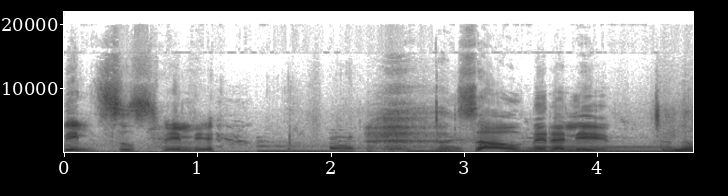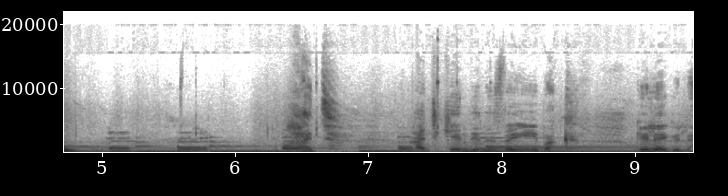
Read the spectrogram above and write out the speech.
Veli sus Veli. Sağ ol Meral'im. Canım. Hadi, hadi kendinize iyi bakın. Güle güle.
